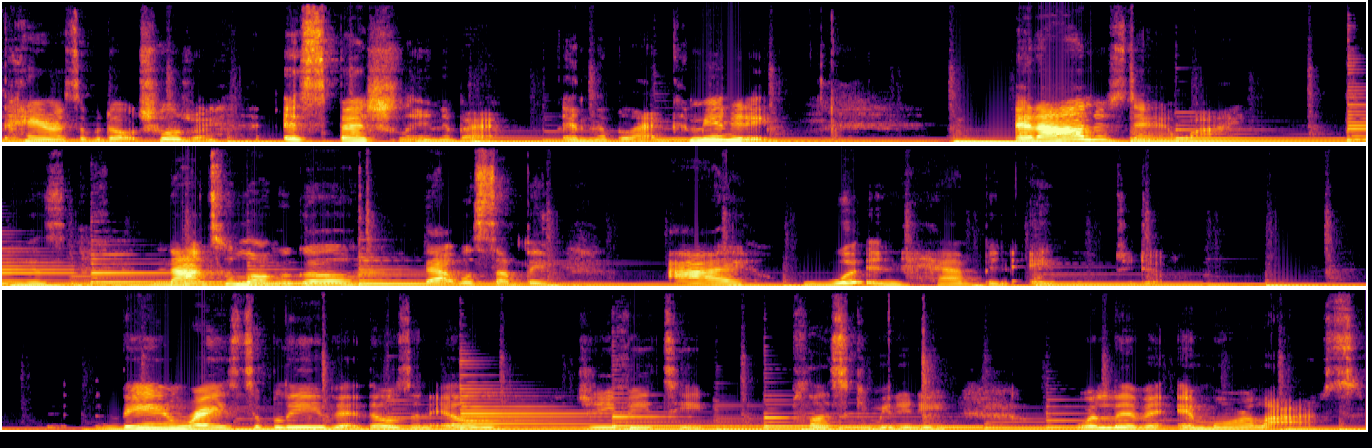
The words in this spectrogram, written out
parents of adult children, especially in the back in the black community. And I understand why. Because not too long ago, that was something I wouldn't have been able to do. Being raised to believe that those in LGBT plus community were living immoral lives.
